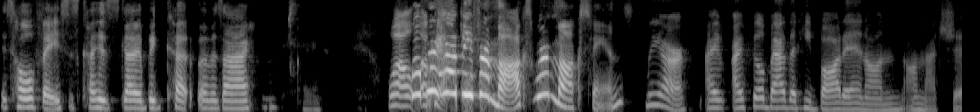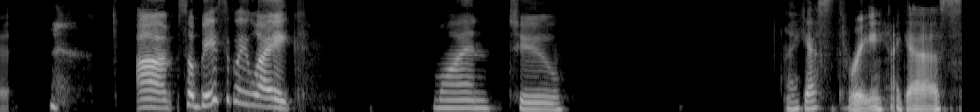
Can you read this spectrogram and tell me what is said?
His whole face is cut. He's got a big cut of his eye. Okay. Well, But okay. we're happy for Mox. We're Mox fans. We are. I I feel bad that he bought in on on that shit. um. So basically, like one, two, I guess three. I guess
